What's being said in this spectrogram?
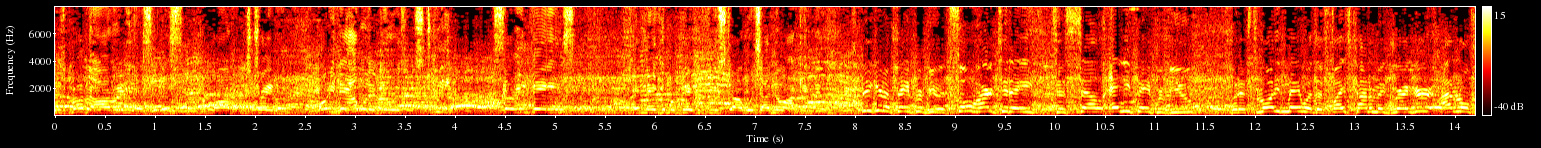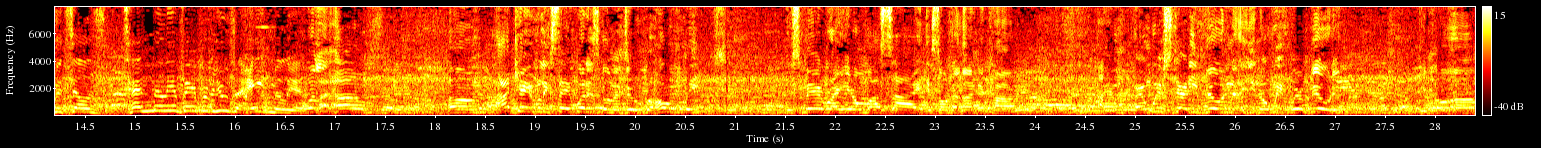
his brother already is, is a marvelous trainer. Only thing I want to do is tweak certain things and make him a pay-per-view star, which I know I can do. speaking of pay-per-view, it's so hard today to sell any pay-per-view, but if Floyd Mayweather fights Conor McGregor, I don't know if it sells 10 million pay-per-views or 8 million. Well, um, um, I can't really say what it's going to do, but hopefully, this man right here on my side is on the undercard, and, and we're steady building. You know, we, we're building. You know, um,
